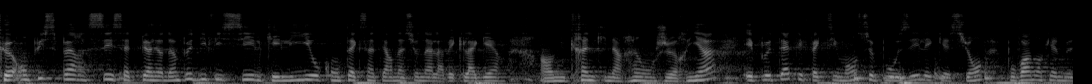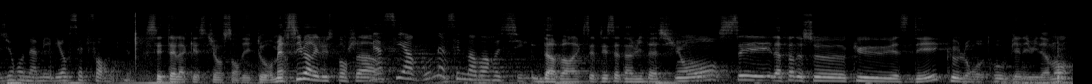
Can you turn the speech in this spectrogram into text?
qu'on puisse passer cette période un peu difficile qui est liée au contexte international avec la guerre en Ukraine qui n'arrange rien et peut-être effectivement se poser les questions pour voir dans quelle mesure on améliore cette formule. C'était la question sans détour. Merci Marie-Luce Panchard. Merci à vous, merci de m'avoir reçu. D'avoir accepté cette invitation. C'est la fin de ce QSD que l'on retrouve bien évidemment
